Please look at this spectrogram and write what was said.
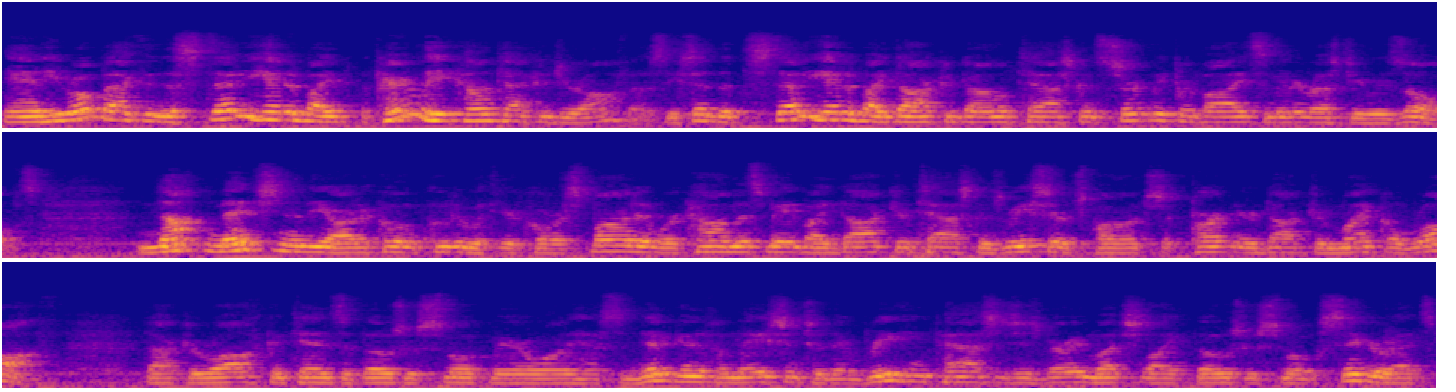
And he wrote back that the study headed by, apparently he contacted your office. He said that the study headed by Dr. Donald Taskin certainly provides some interesting results. Not mentioned in the article included with your correspondent were comments made by Dr. Taskin's research partner, Dr. Michael Roth. Dr. Roth contends that those who smoke marijuana have significant inflammation to their breathing passages, very much like those who smoke cigarettes,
